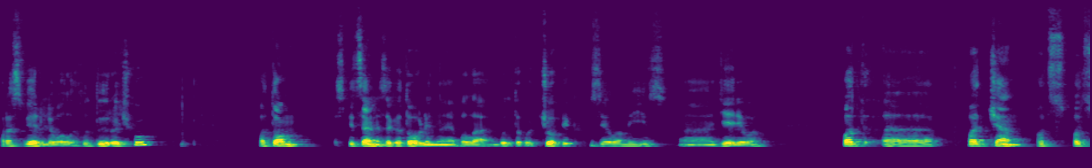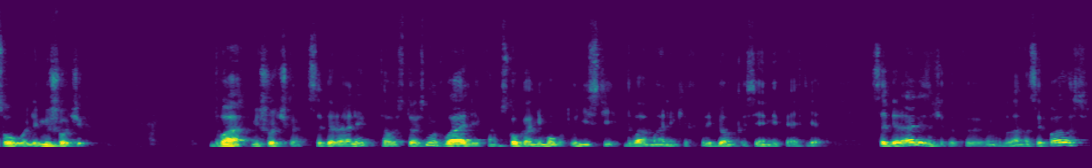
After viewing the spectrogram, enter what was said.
просверливал эту дырочку, потом специально заготовленная была, был такой чопик, сделанный из э, дерева, под, э, под чан под, подсовывали мешочек, два мешочка собирали, то есть, то есть, ну, два или там, сколько они могут унести, два маленьких ребенка, 7 и 5 лет, собирали, значит, это туда насыпалось,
